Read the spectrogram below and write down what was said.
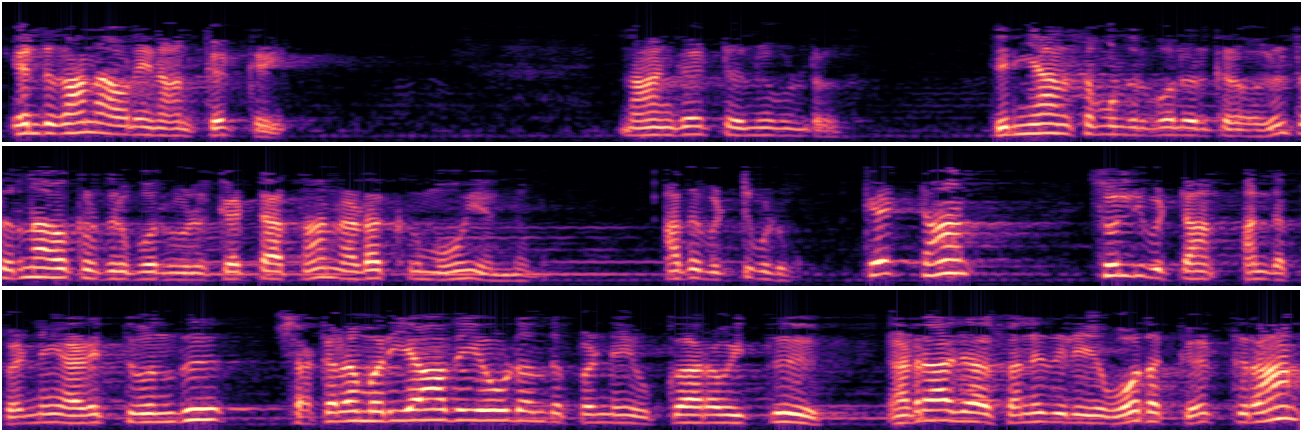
என்றுதான் அவனை நான் கேட்கிறேன். நான் கேட்டு என்ன பண்றது? திருஞான சம்பந்தர் போல இருக்கிறவர்கள் திருநாவுக்கரசர் போன்றவர்கள் கேட்டாத்தான் நடக்குமோ என்னமோ. அதை விட்டு விடுவோம். கேட்டான் சொல்லிவிட்டான். அந்த பெண்ணை அழைத்து வந்து சகல மரியாதையோடு அந்த பெண்ணை உட்கார வைத்து நடராஜா சன்னதியிலே ஓத கேட்கிறான்.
